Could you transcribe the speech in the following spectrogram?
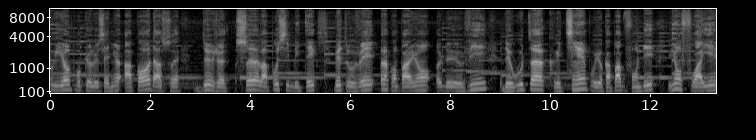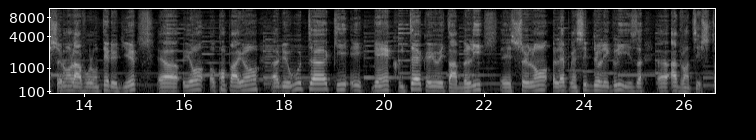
prions pour que le Seigneur accorde à ces deux jeunes sœurs la possibilité de trouver un compagnon de vie, de route chrétien pour être capable de fonder un foyer selon la volonté de Dieu, euh, un compagnon euh, de route qui est un critère que établi et selon les principes de l'Église euh, adventiste.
